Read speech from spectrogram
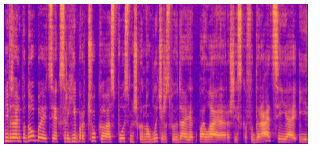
Мені взагалі подобається, як Сергій Барчук е, з посмішкою на обличчі розповідає, як палає Російська Федерація, і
